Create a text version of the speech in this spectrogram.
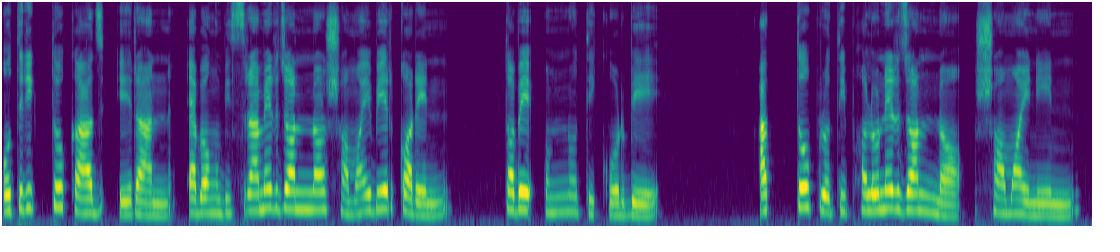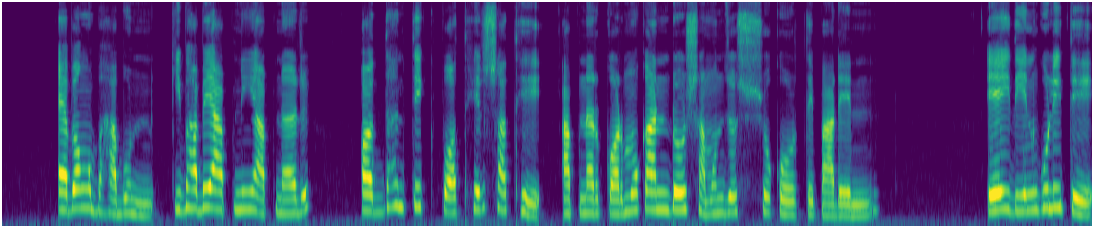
অতিরিক্ত কাজ এড়ান এবং বিশ্রামের জন্য সময় বের করেন, তবে উন্নতি করবে। আত্মপ্রতিফলনের জন্য সময় নিন। এবং ভাবুন কীভাবে আপনি আপনার অধ্যান্তিক পথের সাথে আপনার কর্মকাণ্ড সামঞ্জস্য করতে পারেন। এই দিনগুলিতে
